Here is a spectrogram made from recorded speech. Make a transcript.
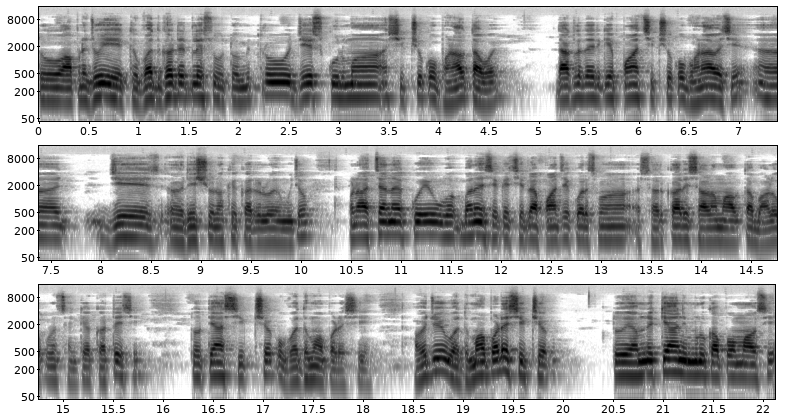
તો આપણે જોઈએ કે વધઘટ એટલે શું? તો મિત્રો જે સ્કૂલમાં શિક્ષકો ભણાવતા હોય, દાખલા તરીકે પાંચ શિક્ષકો ભણાવે છે જે રેશિયો નક્કી કરેલો એ મુજબ. પણ અચાનક કોઈ એવું બને છે કે છેલ્લા પાંચેક વર્ષમાં સરકારી શાળામાં આવતા બાળકોની સંખ્યા ઘટે છે, તો ત્યાં શિક્ષક વધમાં પડે છે. હવે જો એ વધમાં પડે શિક્ષક, તો એમને ક્યાં નિમણૂક આપવામાં આવશે?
